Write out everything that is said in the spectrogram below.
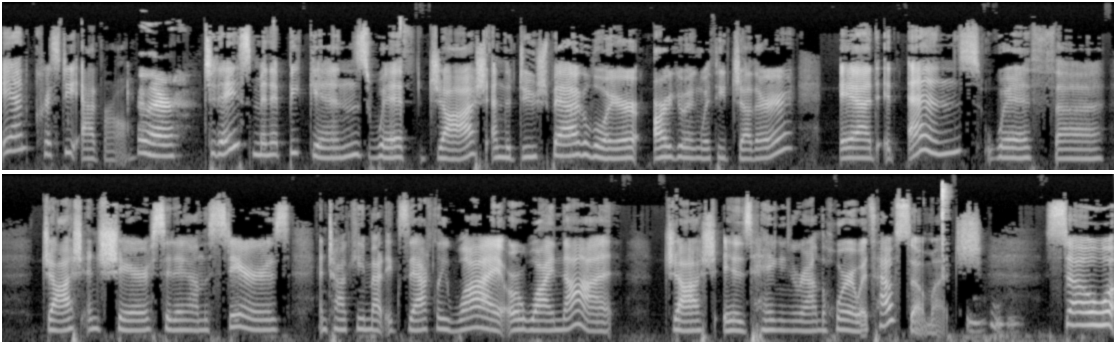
and Christy Admiral. Hey there. Today's minute begins with Josh and the douchebag lawyer arguing with each other, and it ends with uh, Josh and Cher sitting on the stairs and talking about exactly why or why not Josh is hanging around the Horowitz house so much. So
